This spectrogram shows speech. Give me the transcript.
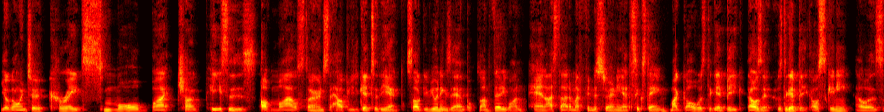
you're going to create small bite chunk pieces of milestones to help you to get to the end. So I'll give you an example. So I'm 31 and I started my fitness journey at 16. My goal was to get big. That was it. It was to get big. I was skinny. I was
